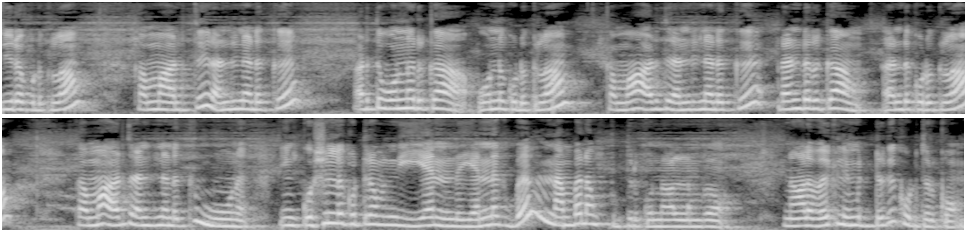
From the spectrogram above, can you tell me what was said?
ஜீரோ கொடுக்கலாம். கம்மா அடுத்து ரெண்டு நடுக்கு. அடுத்து ஒன்று இருக்கா? ஒன்று கொடுக்கலாம். கம்மா அடுத்து ரெண்டு நடுக்கு. ரெண்டு இருக்கா? ரெண்டு கொடுக்கலாம். கம்மா அடுத்து ரெண்டு நடுக்கு மூணு. நீங்கள் கொஷினில் கொடுத்துருக்க இந்த எண் இந்த எண்ணுக்கு பதில் நம்பர் நம்ம கொடுத்துருக்கோம் நாலு நம்பரும் நாலு வரைக்கும் லிமிட் இருக்குது கொடுத்துருக்கோம்.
